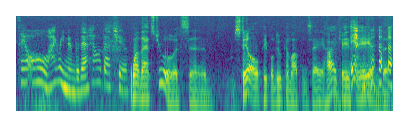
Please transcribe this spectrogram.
say, oh, I remember that. How about you? Well, that's true. It's uh, still people do come up and say hi, Casey, and, uh,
